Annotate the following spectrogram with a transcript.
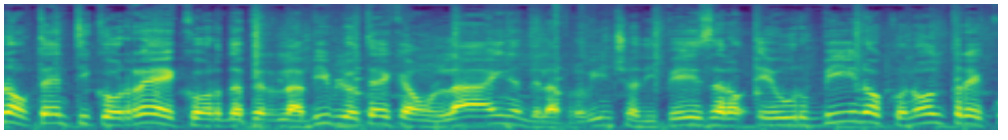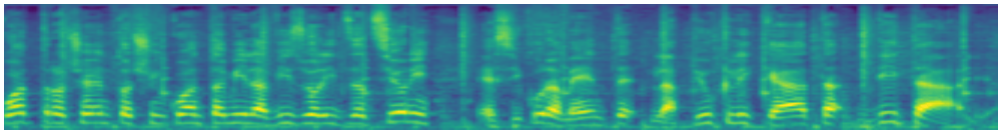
autentico record per la biblioteca online della provincia di Pesaro e Urbino con oltre 450.000 visualizzazioni è sicuramente la più cliccata d'Italia.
